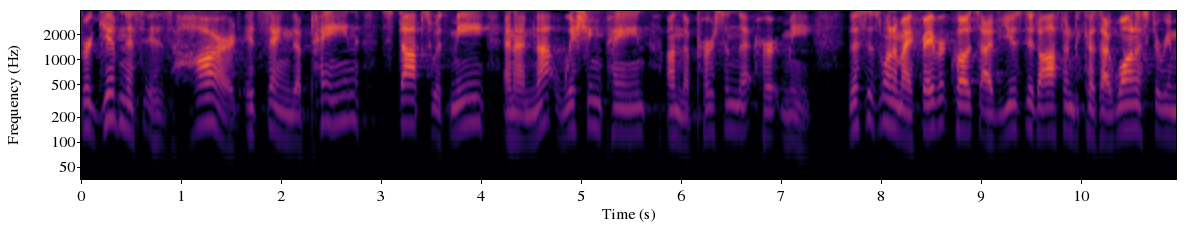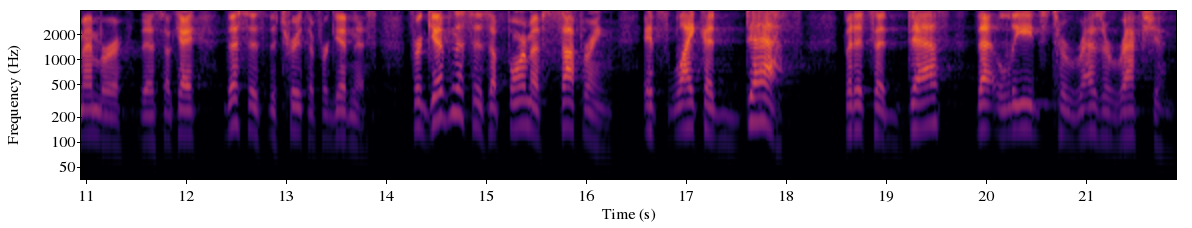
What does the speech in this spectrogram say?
Forgiveness is hard. It's saying the pain stops with me, and I'm not wishing pain on the person that hurt me. This is one of my favorite quotes. I've used it often because I want us to remember this, okay? This is the truth of forgiveness. Forgiveness is a form of suffering, it's like a death, but it's a death that leads to resurrection.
